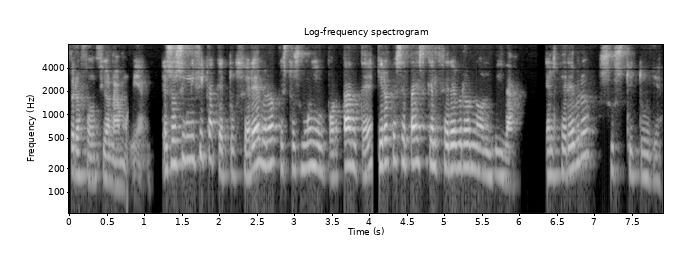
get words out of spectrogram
pero funciona muy bien. Eso significa que tu cerebro, que esto es muy importante, quiero que sepáis que el cerebro no olvida, el cerebro sustituye.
